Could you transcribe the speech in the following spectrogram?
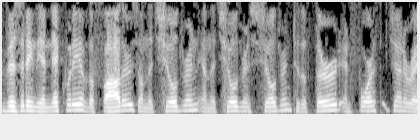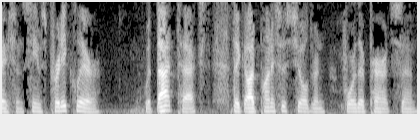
visiting the iniquity of the fathers on the children and the children's children to the third and fourth generation. Seems pretty clear with that text that God punishes children for their parents' sin.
